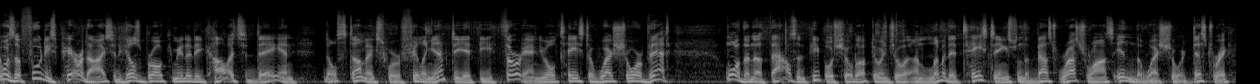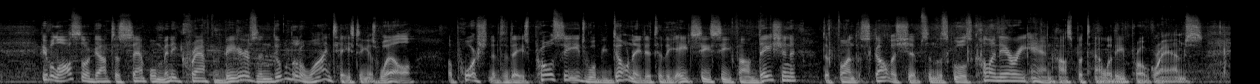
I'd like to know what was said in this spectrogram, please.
It was a foodie's paradise at Hillsborough Community College today, and no stomachs were feeling empty at the third annual Taste of WestShore event. More than a thousand people showed up to enjoy unlimited tastings from the best restaurants in the WestShore District. People also got to sample many craft beers and do a little wine tasting as well. A portion of today's proceeds will be donated to the HCC Foundation to fund scholarships in the school's culinary and hospitality programs.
